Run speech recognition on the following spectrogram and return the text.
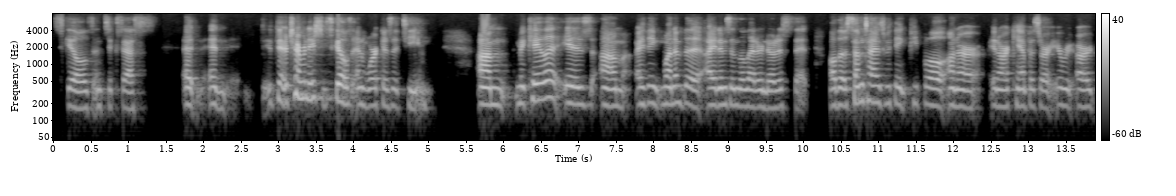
skills, and success, and, and determination, skills, and work as a team. Um, Michaela is, um, I think, one of the items in the letter noticed that although sometimes we think people on our in our campus are are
